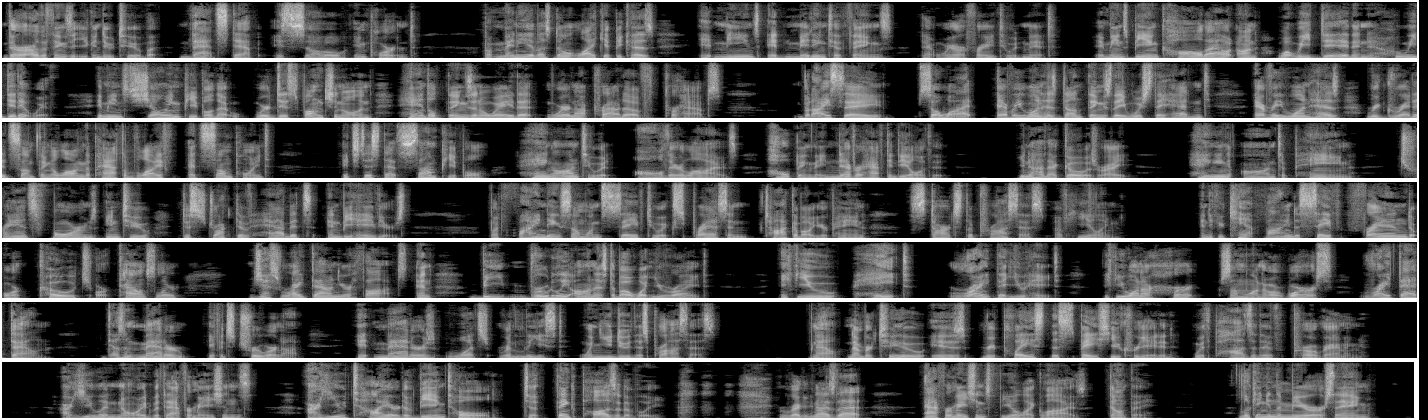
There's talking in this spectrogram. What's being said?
There are other things that you can do too, but that step is so important. But many of us don't like it because it means admitting to things that we're afraid to admit. It means being called out on what we did and who we did it with. It means showing people that we're dysfunctional and handled things in a way that we're not proud of, perhaps. But I say, so what? Everyone has done things they wish they hadn't. Everyone has regretted something along the path of life at some point. It's just that some people hang on to it all their lives, hoping they never have to deal with it. You know how that goes, right? Hanging on to pain transforms into destructive habits and behaviors. But finding someone safe to express and talk about your pain starts the process of healing. And if you can't find a safe friend or coach or counselor, just write down your thoughts and be brutally honest about what you write. If you hate, write that you hate. If you want to hurt someone or worse, write that down. It doesn't matter if it's true or not. It matters what's released when you do this process. Now, number two is replace the space you created with positive programming. Are you annoyed with affirmations? Are you tired of being told to think positively? Recognize that? Affirmations feel like lies, don't they? Looking in the mirror saying,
